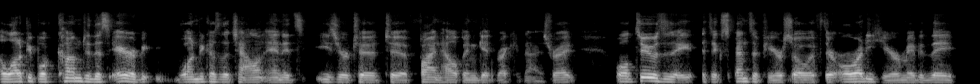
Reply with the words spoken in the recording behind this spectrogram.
a lot of people come to this area one because of the talent and it's easier to to find help and get recognized right? Well, two is it's expensive here, so if they're already here, maybe they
